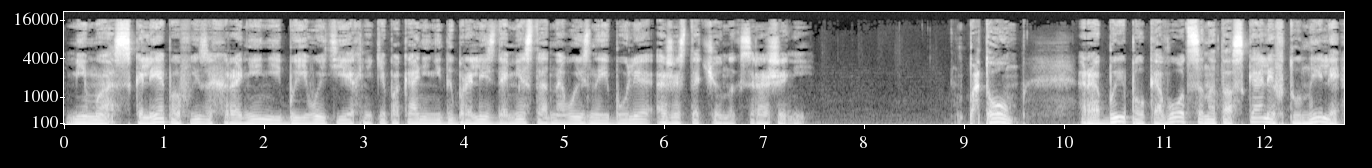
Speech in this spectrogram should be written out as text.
мимо склепов и захоронений боевой техники, пока они не добрались до места одного из наиболее ожесточенных сражений. Потом Рабы полководца натаскали в туннеле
